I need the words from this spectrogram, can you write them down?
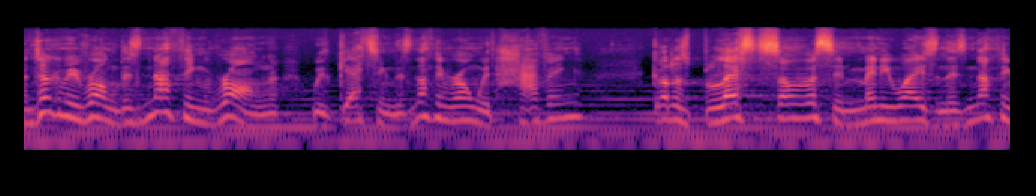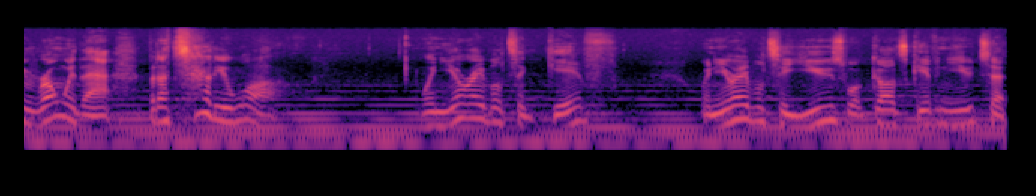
And don't get me wrong, there's nothing wrong with getting, there's nothing wrong with having. God has blessed some of us in many ways, and there's nothing wrong with that. But I tell you what, when you're able to give, when you're able to use what God's given you to,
